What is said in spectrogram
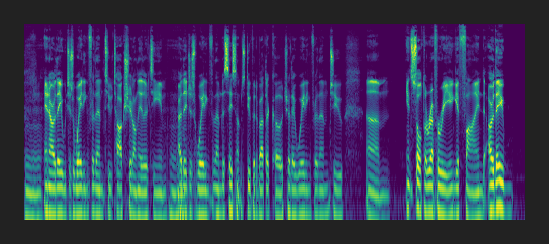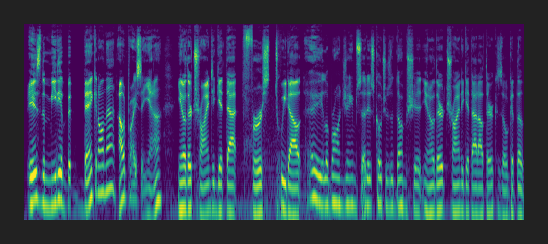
Mm-hmm. And are they just waiting for them to talk shit on the other team? Are they just waiting for them to say something stupid about their coach? Are they waiting for them to um, insult a referee and get fined? Are they? Is the media b- banking on that? I would probably say yeah. You know, they're trying to get that first tweet out. Hey, LeBron James said his coach is a dumb shit. You know, they're trying to get that out there because they'll get the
